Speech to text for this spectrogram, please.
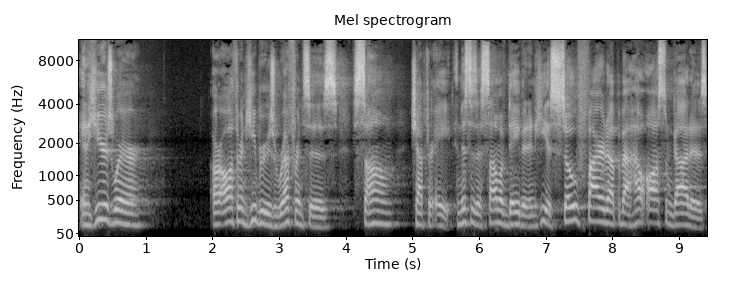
And here's where our author in Hebrews references Psalm chapter 8. And this is a Psalm of David, and he is so fired up about how awesome God is.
